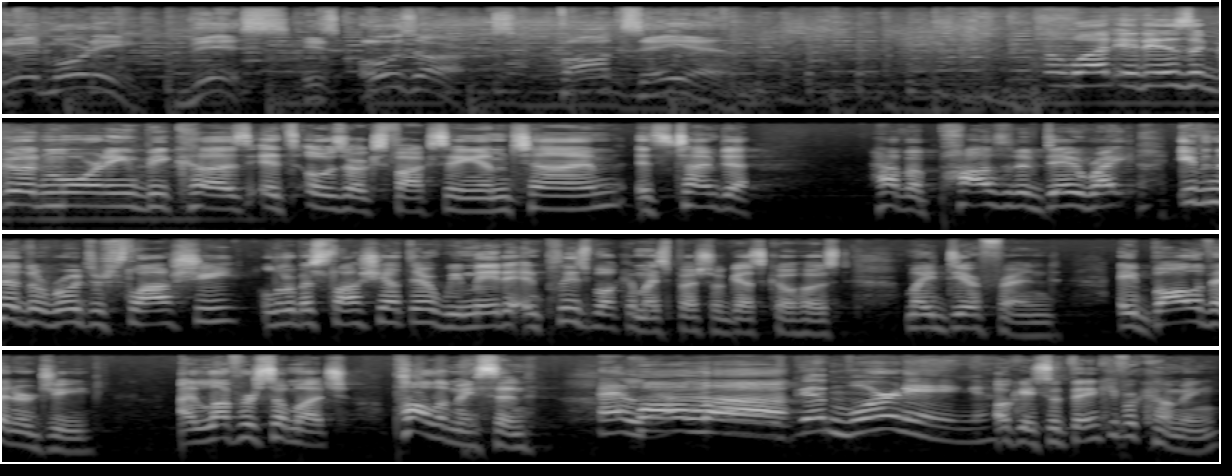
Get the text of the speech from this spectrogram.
Good morning. This is Ozarks Fox AM. You know what? It is a good morning because it's Ozarks Fox AM time. It's time to have a positive day, right? Even though the roads are sloshy, a little bit sloshy out there, we made it. And please welcome my special guest co host, my dear friend, a ball of energy. I love her so much, Paula Mason. Hello. Paula. Good morning. Okay, so thank you for coming.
